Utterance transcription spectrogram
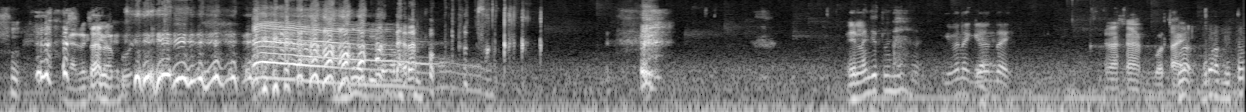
Nggak Darah ya. putih. Darah eh lanjut lanjut Gimana, gimana, Tai? Silakan botai. Gua, gua gitu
